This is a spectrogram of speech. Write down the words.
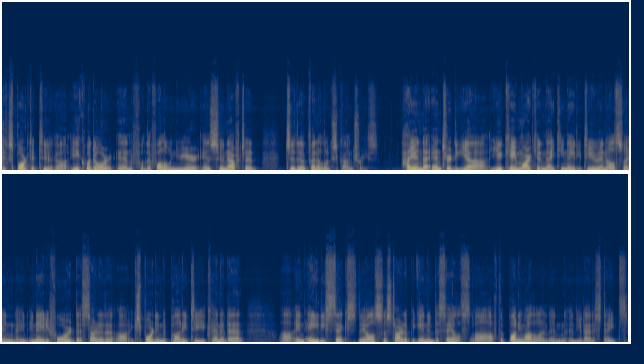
exported to uh, Ecuador and for the following year, and soon after to the Benelux countries. Hyundai entered the uh, UK market in 1982, and also in in, in 84 they started uh, exporting the Pony to Canada. Uh, in 86 they also started beginning the sales uh, of the Pony model in, in, in the United States.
